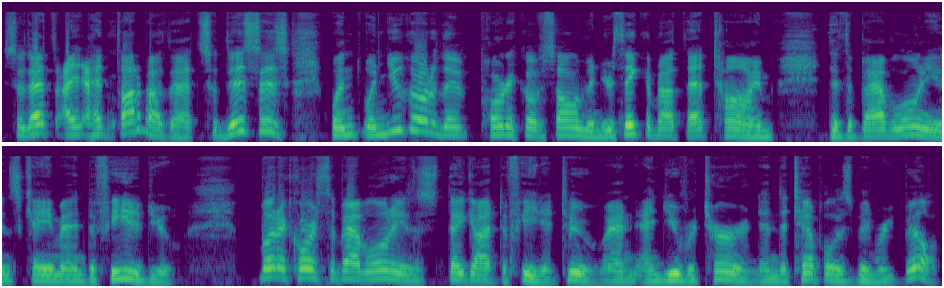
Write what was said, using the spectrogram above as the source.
So that's I, I hadn't thought about that. So this is when when you go to the Portico of Solomon, you're thinking about that time that the Babylonians came and defeated you. But of course, the Babylonians they got defeated too, and and you returned, and the temple has been rebuilt.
